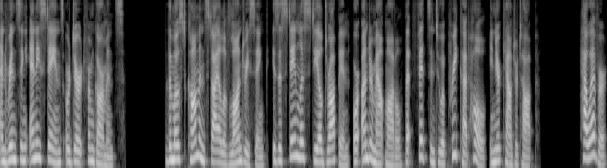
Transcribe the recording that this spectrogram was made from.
and rinsing any stains or dirt from garments. The most common style of laundry sink is a stainless steel drop-in or undermount model that fits into a pre-cut hole in your countertop. However,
